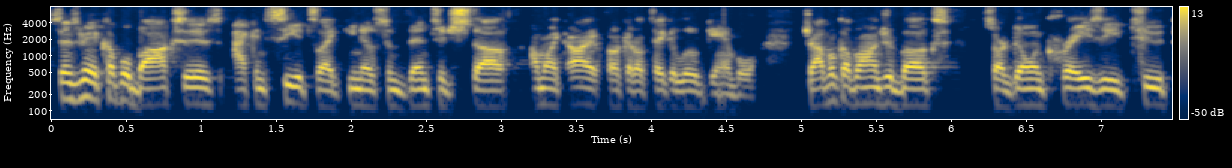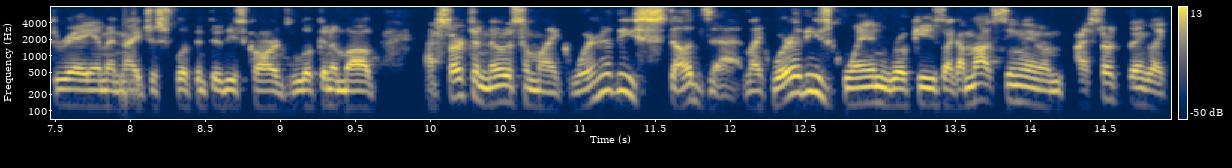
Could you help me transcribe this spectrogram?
Sends me a couple boxes. I can see it's like you know some vintage stuff. I'm like, all right, fuck it. I'll take a little gamble. Drop a couple hundred bucks start going crazy 2 3 a.m at night just flipping through these cards looking them up. I start to notice i'm like where are these studs at? Like where are these Gwynn rookies? Like i'm not seeing them. I start to think like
